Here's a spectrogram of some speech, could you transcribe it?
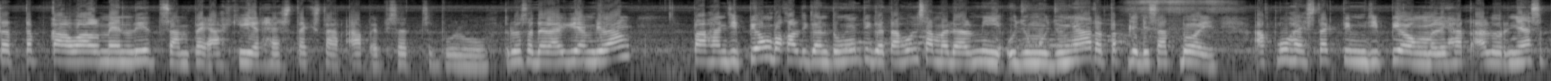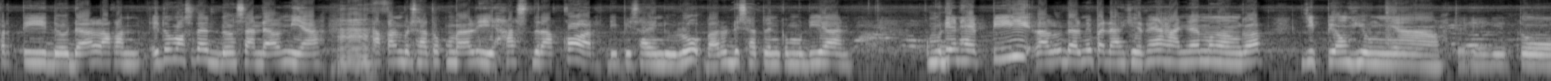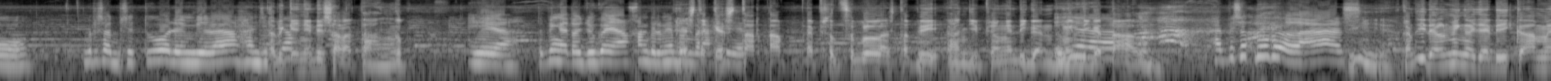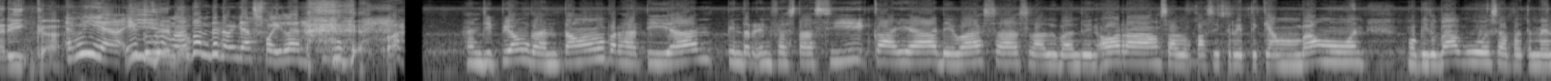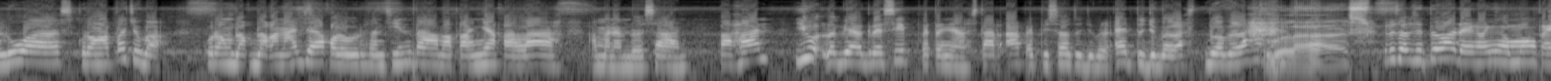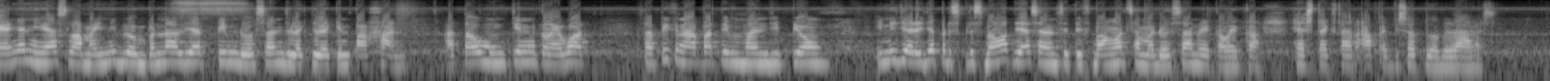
tetap kawal main lead sampai akhir hashtag startup episode 10. Terus ada lagi yang bilang Pak Han Ji Pyong bakal digantungin 3 tahun sama Dalmi. Ujung-ujungnya tetap jadi sad boy Aku hashtag tim Ji Pyong Melihat alurnya seperti Dodal akan Itu maksudnya Dosan Dalmi ya Akan bersatu kembali. Khas drakor Dipisahin dulu baru disatuin kemudian. Kemudian happy, lalu Dalmi pada akhirnya hanya menganggap Ji Pyong Hyungnya. Kayak gitu. Terus habis itu ada yang bilang Han Ji Tapi Pyong kayaknya dia salah tanggep. Iya, tapi nggak tahu juga ya kan filmnya belum Hashtagnya berakhir. startup episode 11 tapi Han Ji Pyongnya digantungin Iya. 3 tahun. Episode 12 Iya, kan si Dalmi nggak jadi ke Amerika. Emang iya? Iya, Iya belum dong. nonton, udah dong jangan spoiler Han Ji Pyong ganteng, perhatian, pinter investasi, kaya, dewasa, selalu bantuin orang, selalu kasih kritik yang membangun, mobil bagus, apartemen luas. Kurang apa coba? Kurang belak-belakan aja kalau urusan cinta, makanya kalah sama Nam Dosan. Pahan, yuk lebih agresif katanya. Startup episode 17 eh 17 12. 12. Terus habis itu ada yang lagi ngomong kayaknya nih ya selama ini belum pernah lihat tim dosan jelek-jelekin pahan atau mungkin kelewat. Tapi kenapa tim Han Ji Pyong ini jarinya pedes-pedes banget ya, sensitif banget sama dosan WKWK. Hashtag startup episode 12.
